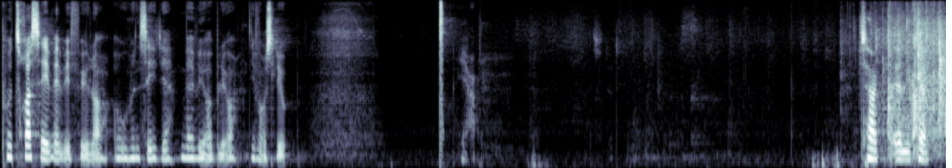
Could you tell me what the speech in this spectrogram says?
på trods af, hvad vi føler, og uanset ja, hvad vi oplever i vores liv. Ja. Tak, Annika.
